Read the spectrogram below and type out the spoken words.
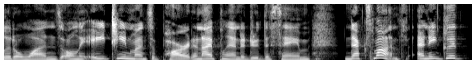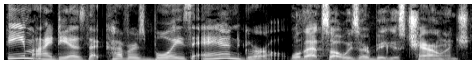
little ones, only 18 months apart, and I plan to do the same next month. Any good theme ideas that covers boys and girls? Well, that's always our biggest challenge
